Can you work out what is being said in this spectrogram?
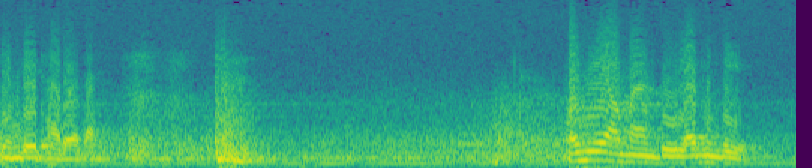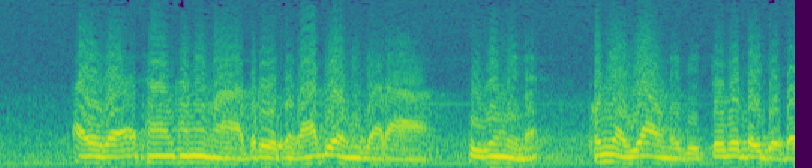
ပြင်ပေးထားတဲ့အတိုင်းဘုန်းကြီးရောက်မှသူလည်းမသိအဲ့ဒါအထံခန်းထဲမှာသူတို့စကားပြောနေကြတာသူရင်းနေနဲ့ဘုန်းကြီးရောက်နေပြီတိုးတိုးတိတ်တိတ်ပဲ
